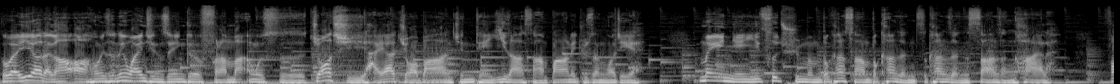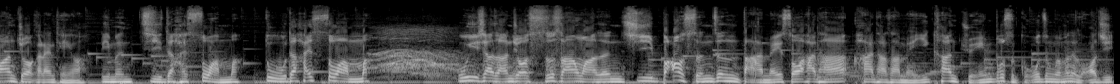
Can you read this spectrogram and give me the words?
各位友大家好啊，欢迎收听《万青声音》去湖南版，我是假期还要加班，今天依然上班的主持人阿杰。每年一次出门不看山不看人，只看人山人海了。放假这两天啊，你们挤得还爽吗？堵的还爽吗？五一小长假，十三万人挤爆深圳大梅沙海滩，海滩上面一看全部是各种各样的垃圾。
